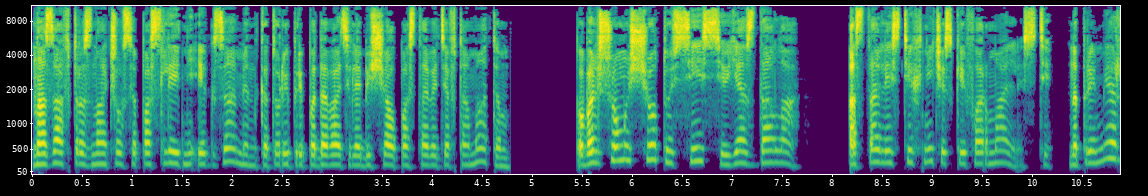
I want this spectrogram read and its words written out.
На завтра значился последний экзамен, который преподаватель обещал поставить автоматом. По большому счету сессию я сдала, Остались технические формальности, например,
